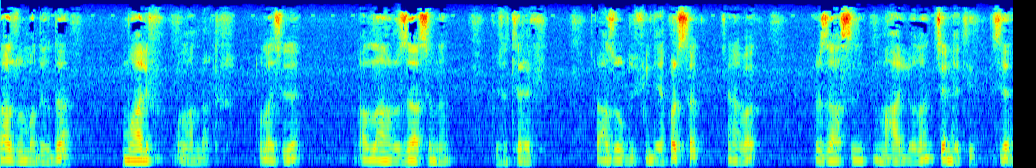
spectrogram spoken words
Razı olmadığı da muhalif olanlardır. Dolayısıyla Allah'ın rızasını gözeterek razı olduğu fiiller yaparsak Cenab-ı Hak rızası mahalli olan cenneti bize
